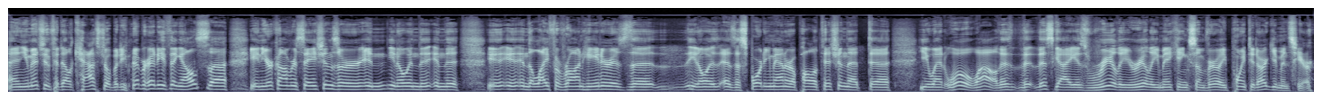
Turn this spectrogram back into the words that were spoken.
And you mentioned Fidel Castro, but do you remember anything else uh, in your conversations or in you know in the in the in, in the life of Ron Hayter as the you know as, as a sporting man or a politician that uh, you went, whoa, wow, this this guy is really really making some very pointed arguments here.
